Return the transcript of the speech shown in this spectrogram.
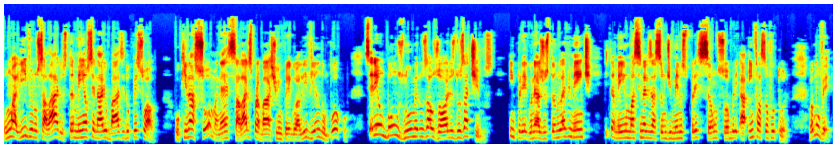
Um alívio nos salários também é o cenário base do pessoal. O que na soma, né, salários para baixo e o emprego aliviando um pouco, seriam bons números aos olhos dos ativos. Emprego né, ajustando levemente e também uma sinalização de menos pressão sobre a inflação futura. Vamos ver,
